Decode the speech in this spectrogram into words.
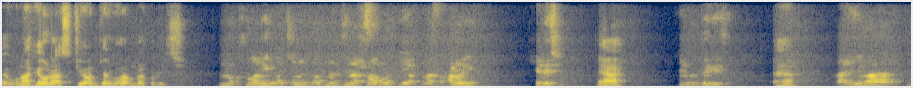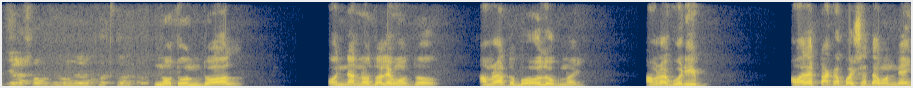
ওনাকেও রাষ্ট্রীয় অবজারভার আমরা করেছি। লোকসভা নির্বাচনে তো আপনার জেলা সভাপতি আপনার ভালোই খেটেছে। হ্যাঁ। দেখেছেন হ্যাঁ। নতুন দল অন্যান্য দলের মতো আমরা এত বড় লোক নই। আমরা গরিব আমাদের টাকা পয়সা তেমন নেই।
